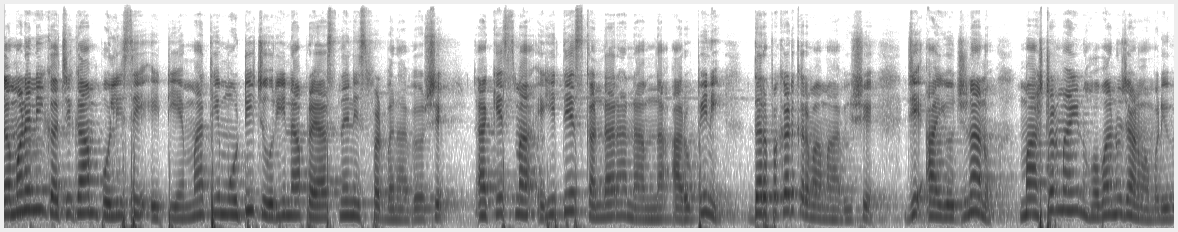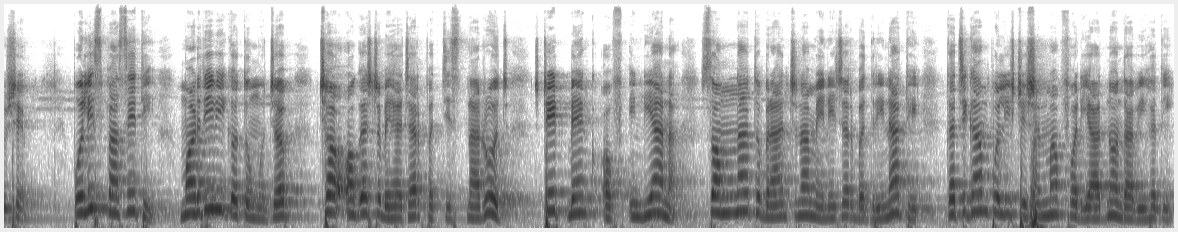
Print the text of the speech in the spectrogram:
દમણની કચીગામ પોલીસે એટીએમમાંથી મોટી ચોરીના પ્રયાસને નિષ્ફળ બનાવ્યો છે. આ કેસમાં હિતેશ કંડારા નામના આરોપીની ધરપકડ કરવામાં આવી છે, જે આ યોજનાનો માસ્ટરમાઇન્ડ હોવાનું જાણવા મળ્યું છે. પોલીસ પાસેથી મળતી વિગતો મુજબ છ ઓગસ્ટ બે હજાર પચીસના રોજ સ્ટેટ બેંક ઓફ ઇન્ડિયાના સોમનાથ બ્રાન્ચના મેનેજર બદ્રીનાથે કચ્છગામ પોલીસ સ્ટેશનમાં ફરિયાદ નોંધાવી હતી.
